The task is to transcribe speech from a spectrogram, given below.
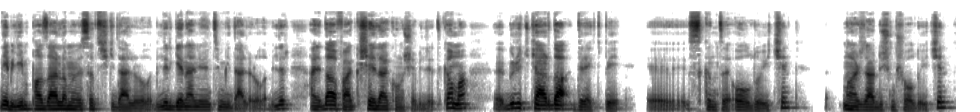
ne bileyim pazarlama ve satış giderleri olabilir, genel yönetim giderleri olabilir. Hani daha farklı şeyler konuşabilirdik ama e, brüt kârda direkt bir e, sıkıntı olduğu için marjlar düşmüş olduğu için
